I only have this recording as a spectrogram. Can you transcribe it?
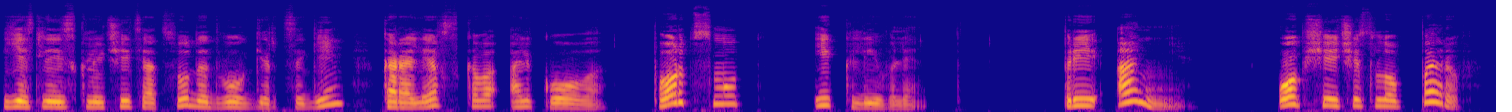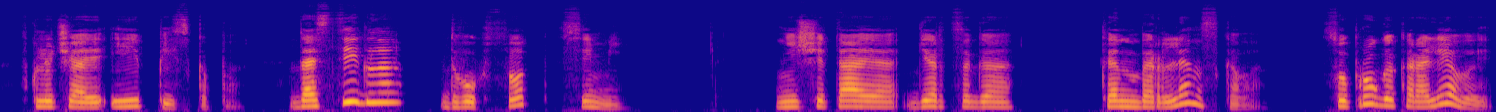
если исключить отсюда двух герцогинь королевского Алькова, Портсмут и Кливленд. При Анне общее число перов включая и епископа, достигла 207. не считая герцога Кенберленского, супруга королевы,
